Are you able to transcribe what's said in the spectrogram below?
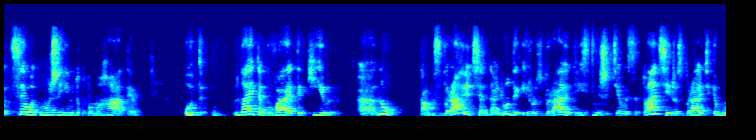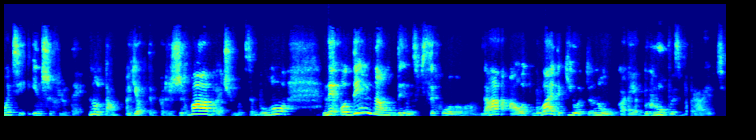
це от може їм допомагати. От, знаєте, бувають такі, е, ну, там збираються да, люди і розбирають різні життєві ситуації, розбирають емоції інших людей. Ну там, а як ти переживав, а чому це було? Не один на один з психологом, да, а от бувають такі от, ну, якби групи збираються.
